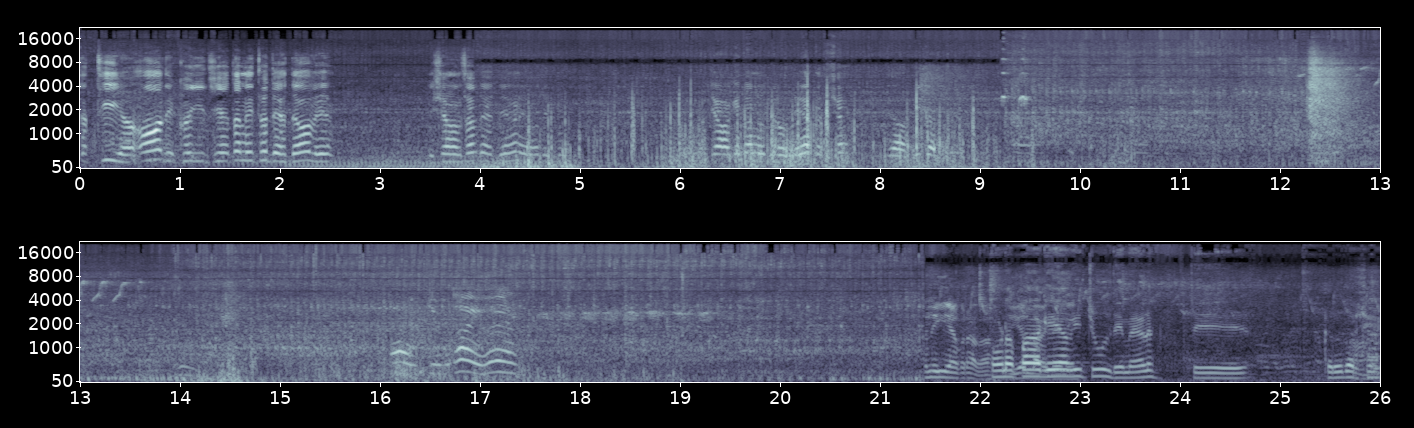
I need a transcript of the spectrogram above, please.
ਥੱਥੀ ਆ। ਉਹ ਦੇਖੋ ਜੀ ਜੇ ਤੁਹਾਨੂੰ ਇੱਥੋਂ ਦਿਖਦਾ ਹੋਵੇ ਨਿਸ਼ਾਨ ਸਾਹਿਬ ਦੱਸਦੇ ਹੋਣੇ ਉਹ ਦੇਖੋ। ਜਾ ਕੇ ਤੁਹਾਨੂੰ ਕਰਾਉਂਦੇ ਆ ਦਰਸ਼ਨ ਤੇ ਆਪ ਵੀ ਕਰਦੇ ਆ ਆਹ ਉੱਤੇ ਬਿਠਾਏ ਹੋਏ। ਆ। ਲਈ ਆ ਭਰਾਵਾ ਹੁਣ ਆਪਾਂ ਆ ਗਏ ਆ ਵੀ ਝੂਲਦੇ ਮਹਿਲ ਤੇ ਕਰੋ ਦਰਸ਼ਨ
